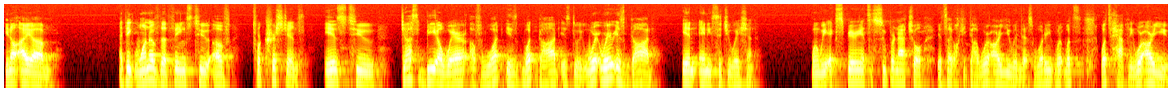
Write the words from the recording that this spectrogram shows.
You know, I, um, I think one of the things too of for Christians is to just be aware of what is what God is doing. Where, where is God in any situation? When we experience a supernatural, it's like, okay, God, where are you in this? What are you, what, what's what's happening? Where are you?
